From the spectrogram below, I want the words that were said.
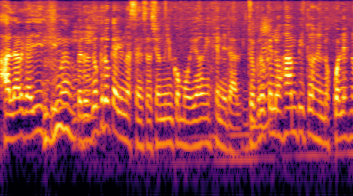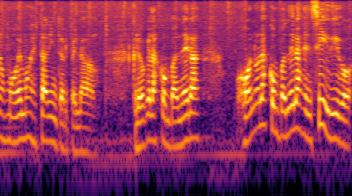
a larga y íntima, pero yo creo que hay una sensación de incomodidad en general. Yo creo que los ámbitos en los cuales nos movemos están interpelados. Creo que las compañeras, o no las compañeras en sí, digo,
